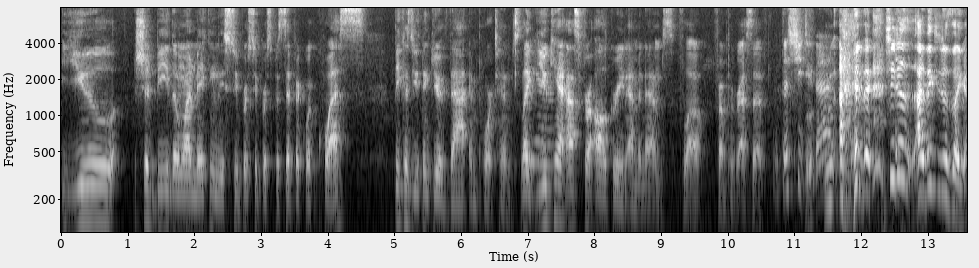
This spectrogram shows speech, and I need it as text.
you should be the one making these super super specific requests because you think you're that important. Like you can't ask for all green m&ms Flo from progressive. Does she do that? she just i think she just like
